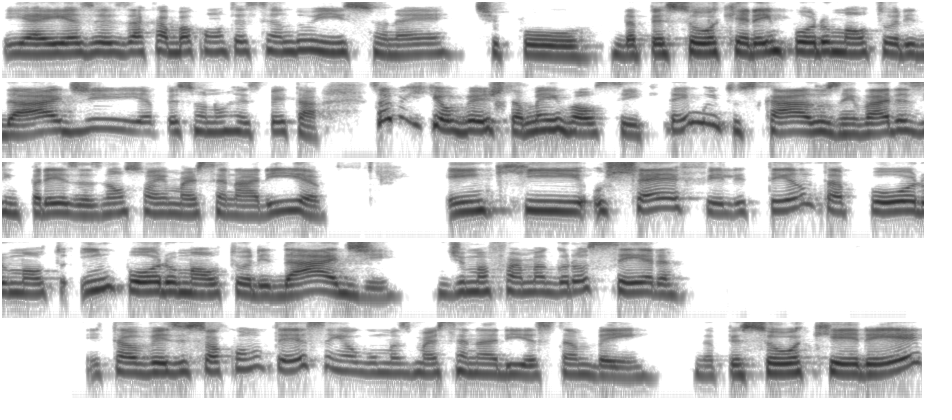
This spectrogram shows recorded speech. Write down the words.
e aí às vezes acaba acontecendo isso, né? Tipo, da pessoa querer impor uma autoridade e a pessoa não respeitar. Sabe o que eu vejo também, Valci? Que tem muitos casos em várias empresas, não só em marcenaria, em que o chefe ele tenta uma, impor uma autoridade de uma forma grosseira. E talvez isso aconteça em algumas marcenarias também, da pessoa querer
